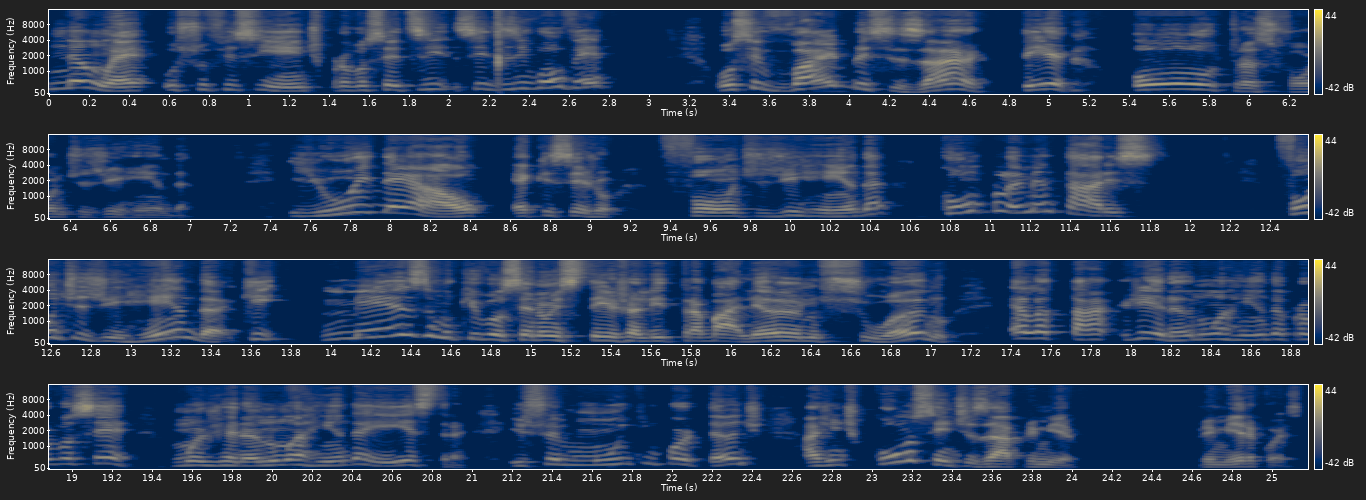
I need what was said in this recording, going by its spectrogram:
não é o suficiente para você se desenvolver. Você vai precisar ter outras fontes de renda. E o ideal é que sejam fontes de renda complementares fontes de renda que, mesmo que você não esteja ali trabalhando, suando, ela está gerando uma renda para você, uma, gerando uma renda extra. Isso é muito importante a gente conscientizar primeiro. Primeira coisa.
